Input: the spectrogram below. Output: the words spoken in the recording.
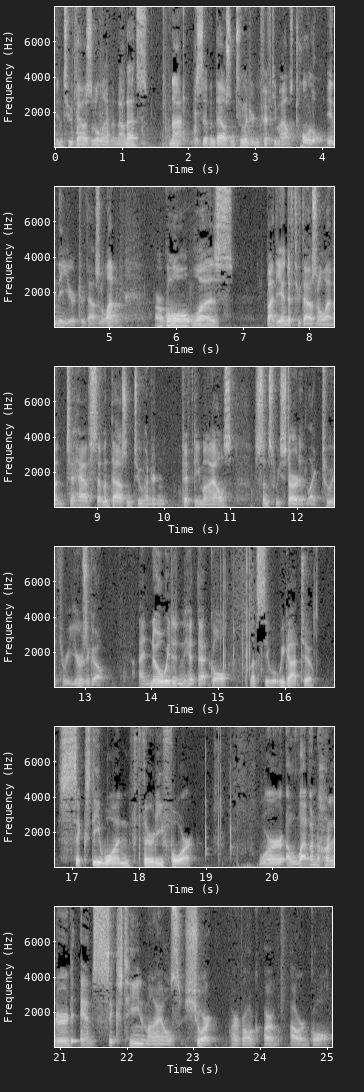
in 2011. Now that's not 7,250 miles total in the year 2011. Our goal was by the end of 2011 to have 7,250 miles since we started like two or three years ago. I know we didn't hit that goal. Let's see what we got to. 6134. We're 1,116 miles short of our, of our goal.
